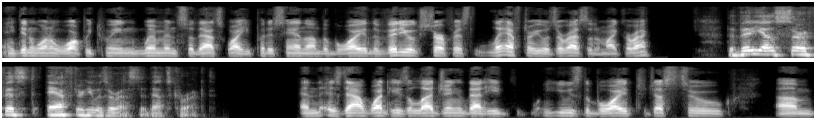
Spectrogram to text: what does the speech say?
and he didn't want to walk between women, so that's why he put his hand on the boy. The video surfaced after he was arrested. Am I correct? The video surfaced after he was arrested. That's correct. And is that what he's alleging that he used the boy to just to um,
